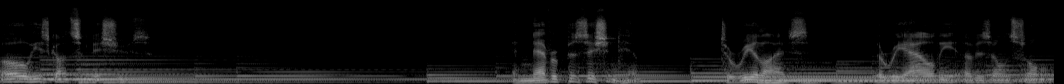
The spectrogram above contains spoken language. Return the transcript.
Oh, he's got some issues. And never positioned him to realize the reality of his own soul.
